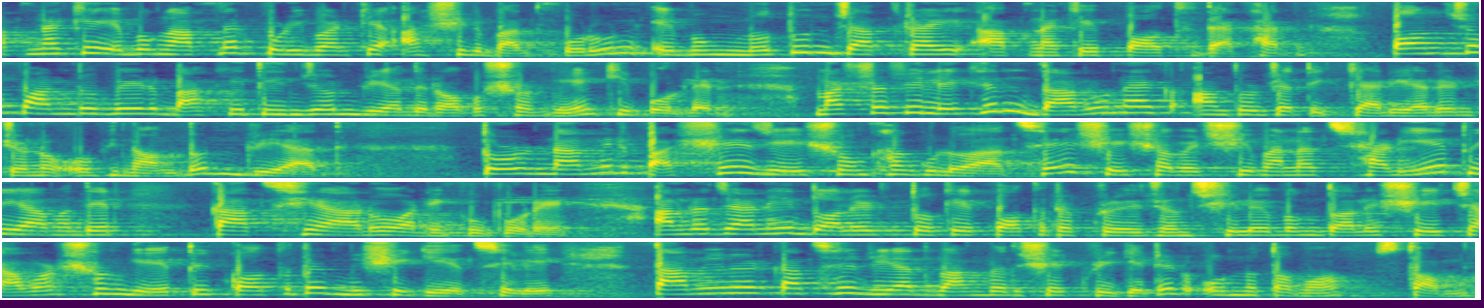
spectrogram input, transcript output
আপনাকে এবং আপনার পরিবারকে আশীর্বাদ করুন এবং নতুন যাত্রায় আপনাকে পথ দেখান। পঞ্চ পাণ্ডবের বাকি তিনজন রিয়াদের অবসর নিয়ে কি বললেন? মাশরাফি লেখেন, দারুণ এক আন্তর্জাতিক ক্যারিয়ারের জন্য অভিনন্দন, রিয়াদ। তোর নামের পাশে যে সংখ্যাগুলো আছে সেই সবের সীমানা ছাড়িয়ে তুই আমাদের কাছে আরও অনেক উপরে। আমরা জানি দলের তোকে কতটা প্রয়োজন ছিল এবং দলের সেই চাওয়ার সঙ্গে তুই কতটা মিশে গিয়েছিলি। তামিমের কাছে রিয়াদ বাংলাদেশের ক্রিকেটের অন্যতম স্তম্ভ।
